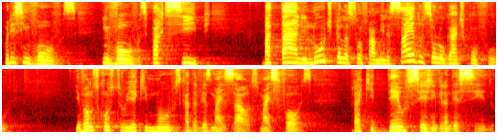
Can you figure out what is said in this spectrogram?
Por isso, envolva-se, envolva-se, participe, batalhe, lute pela sua família, saia do seu lugar de conforto. E vamos construir aqui muros cada vez mais altos, mais fortes, para que Deus seja engrandecido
